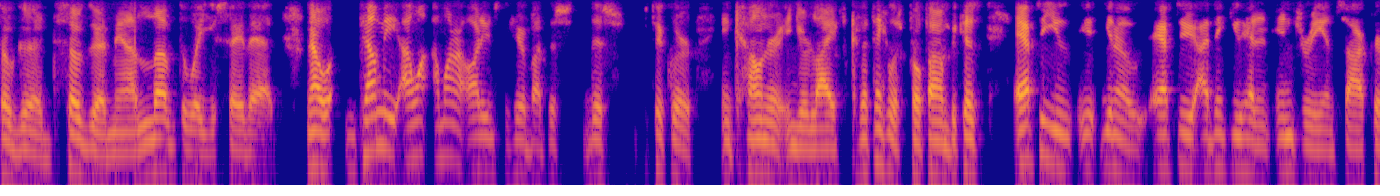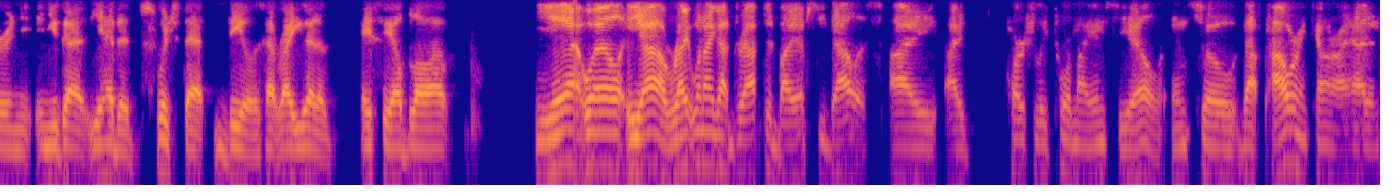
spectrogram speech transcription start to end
So good, so good, man. I love the way you say that. Now, tell me, I want I want our audience to hear about this this particular encounter in your life because I think it was profound. Because after you you know after you, I think you had an injury in soccer and you, and you got you had to switch that deal. Is that right? You had a ACL blowout. Yeah, well, yeah, right when I got drafted by FC Dallas, I I partially tore my MCL. And so that power encounter I had in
